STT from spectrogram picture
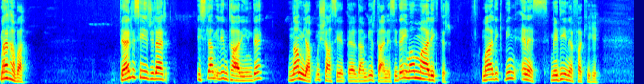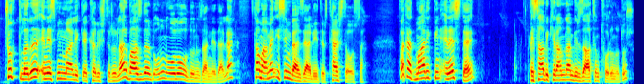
Merhaba. Değerli seyirciler, İslam ilim tarihinde nam yapmış şahsiyetlerden bir tanesi de İmam Malik'tir. Malik bin Enes, Medine fakihi. Çokları Enes bin Malik'le karıştırırlar. Bazıları da onun oğlu olduğunu zannederler. Tamamen isim benzerliğidir, ters de olsa. Fakat Malik bin Enes de Eshab-ı Kiram'dan bir zatın torunudur.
